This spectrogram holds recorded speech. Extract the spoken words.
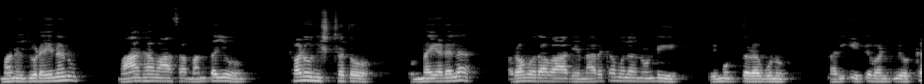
మనుజుడైనను మాఘమాసమంతయు కడునిష్టతో ఉన్న ఎడల రవరవాది నరకముల నుండి విముక్తుడగును. మరి ఇటువంటి యొక్క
